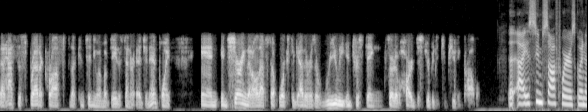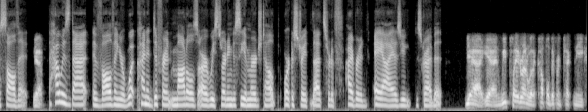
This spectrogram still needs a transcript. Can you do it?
that has to spread across the continuum of data center edge and endpoint. And ensuring that all that stuff works together is a really interesting sort of hard distributed computing problem. Uh, I assume software is going to solve it. Yeah. How is that evolving, or what kind of different models are we starting to see emerge to help orchestrate that sort of hybrid AI as you describe it? Yeah, yeah. And we played around with a couple different techniques.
